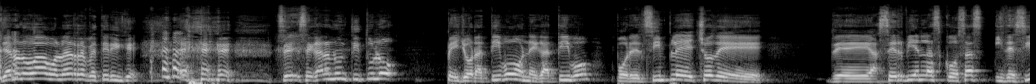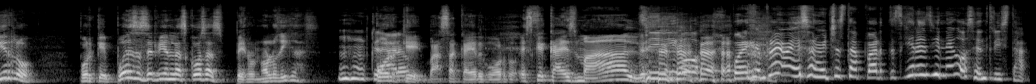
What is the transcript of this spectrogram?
Ya no lo voy a volver a repetir, Inge. se, se ganan un título peyorativo o negativo por el simple hecho de, de hacer bien las cosas y decirlo. Porque puedes hacer bien las cosas, pero no lo digas. Porque vas a caer gordo. Es que caes mal. Sí, por ejemplo, me dicen mucho esta parte, es que eres bien egocentrista.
